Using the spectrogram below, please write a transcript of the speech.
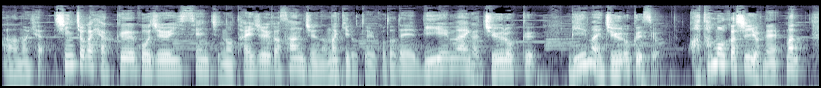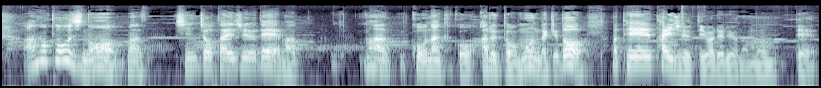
あの、身長が151センチの体重が37キロということで、BMI が16。BMI16 ですよ。頭おかしいよね。まあ、あの当時の、まあ、身長体重で、まあ、まあ、こうなんかこうあると思うんだけど、まあ、低体重って言われるようなもんで、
